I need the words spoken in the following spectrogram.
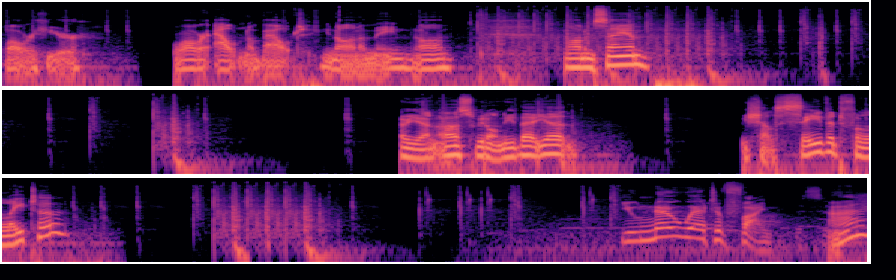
while we're here. While we're out and about. You know what I mean? Um, know what I'm saying? Oh yeah, and us, we don't need that yet. We shall save it for later. You know where to find. I,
